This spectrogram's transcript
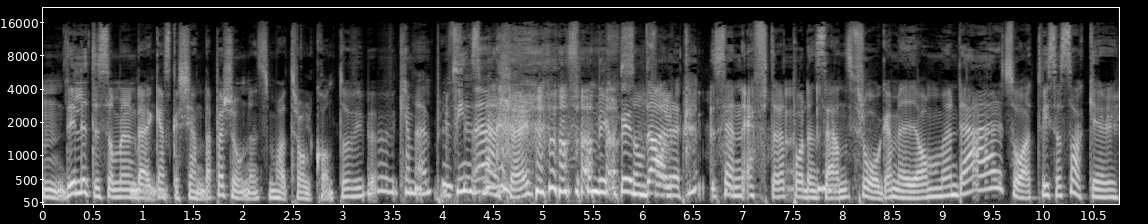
Mm, det är lite som den där ganska kända personen som har trollkonto. Vi, vi kan, det precis. finns människor Som vi som folk sen efter att podden sänds frågar mig om men det är så att vissa saker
